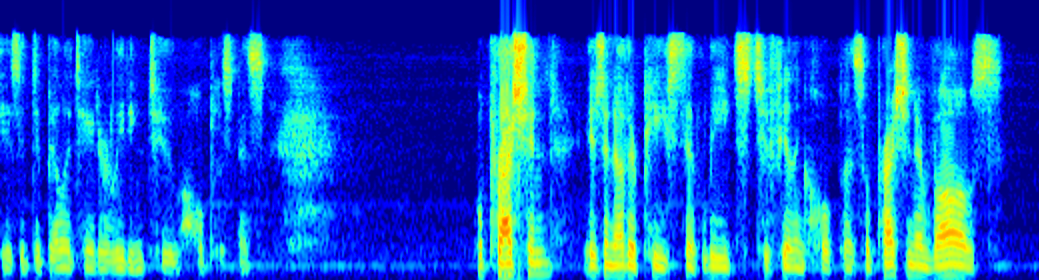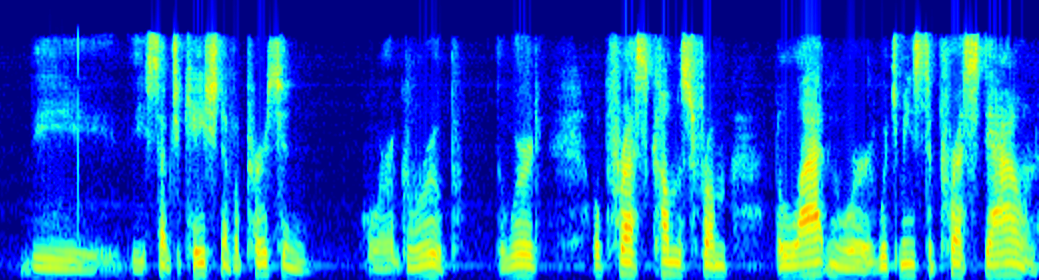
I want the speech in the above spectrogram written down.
is a debilitator leading to hopelessness. Oppression is another piece that leads to feeling hopeless. Oppression involves the, the subjugation of a person or a group the word oppress comes from the Latin word, which means to press down,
